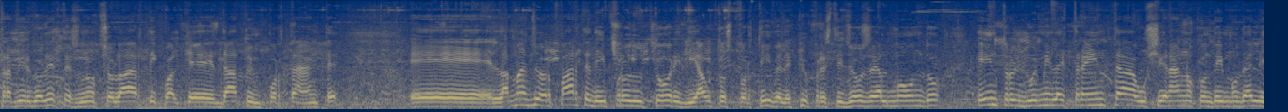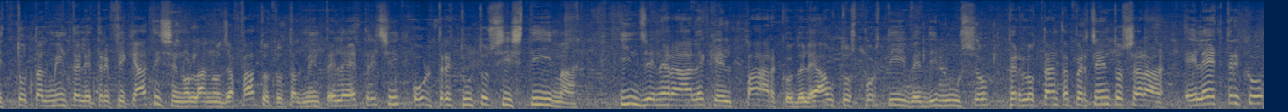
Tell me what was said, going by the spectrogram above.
tra virgolette snocciolarti qualche dato importante. E la maggior parte dei produttori di auto sportive, le più prestigiose al mondo, entro il 2030 usciranno con dei modelli totalmente elettrificati, se non l'hanno già fatto, totalmente elettrici. Oltretutto si stima in generale che il parco delle auto sportive di lusso per l'80% sarà elettrico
